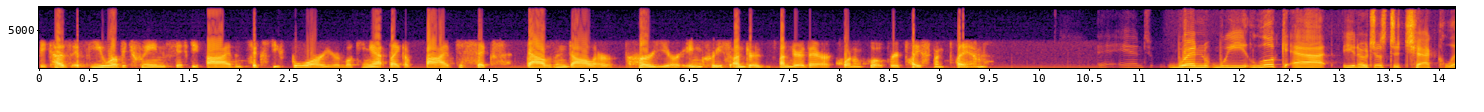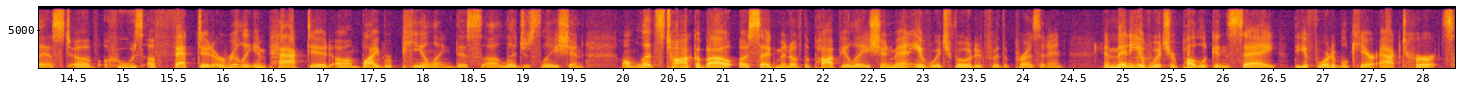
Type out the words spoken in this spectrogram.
because if you are between 55 and 64, you're looking at like a five to six thousand dollar per year increase under under their quote unquote replacement plan when we look at, you know, just a checklist of who's affected or really impacted um, by repealing this uh, legislation, um, let's talk about a segment of the population, many of which voted for the president, and many of which Republicans say the Affordable Care Act hurts.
